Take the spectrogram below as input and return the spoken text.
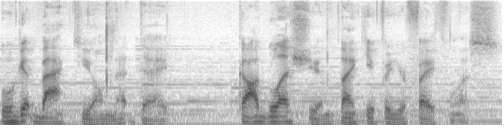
We'll get back to you on that day. God bless you and thank you for your faithfulness.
